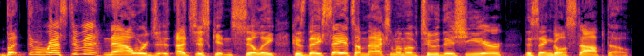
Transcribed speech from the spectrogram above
But the rest of it, now we're just, that's just getting silly because they say it's a maximum of two this year. This ain't gonna stop though.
